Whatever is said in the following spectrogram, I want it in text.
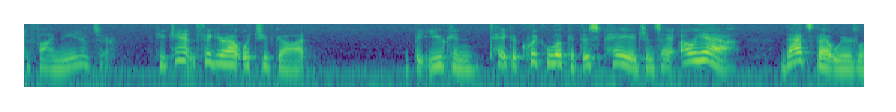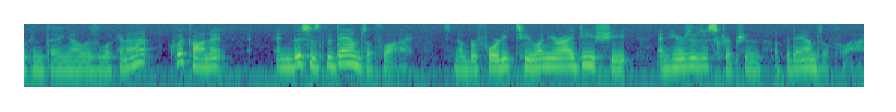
to find the answer. If you can't figure out what you've got, but you can take a quick look at this page and say, oh yeah, that's that weird looking thing I was looking at. Click on it, and this is the damselfly It's number 42 on your ID sheet, and here's a description of the damselfly.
